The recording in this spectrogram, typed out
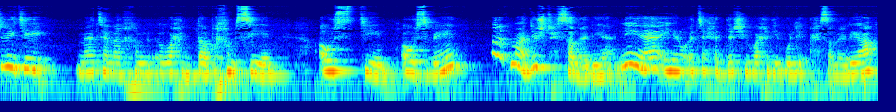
شريتي مثلا خم... واحد الدار ب 50 أو 60 أو 70 راك ما غاديش تحصل عليها. نهائيا وأتحدى شي واحد يقول لي احصل عليها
